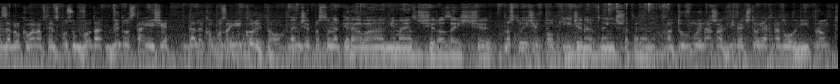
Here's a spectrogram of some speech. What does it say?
Zablokowana w ten sposób woda wydostaje się daleko poza jej koryto. Będzie po prostu napierała, nie mając gdzie się rozejść, po prostu idzie w boki, idzie na, w najniższe tereny. A tu w młynarzach widać to jak na dłoni. Prąd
